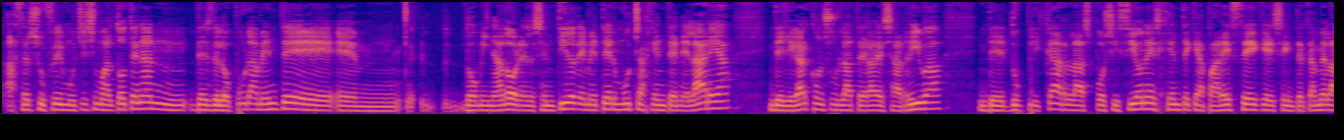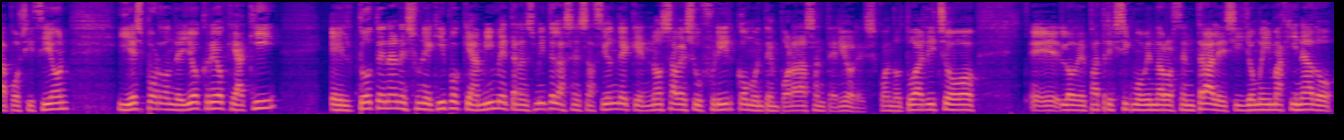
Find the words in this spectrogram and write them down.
a hacer sufrir muchísimo al Tottenham desde lo puramente em, dominador, en el sentido de meter mucha gente en el área, de llegar con sus laterales arriba, de duplicar las posiciones, gente que aparece, que se intercambia la posición, y es por donde yo creo que aquí el Tottenham es un equipo que a mí me transmite la sensación de que no sabe sufrir como en temporadas anteriores. Cuando tú has dicho eh, lo de Patrick Schick moviendo a los centrales y yo me he imaginado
